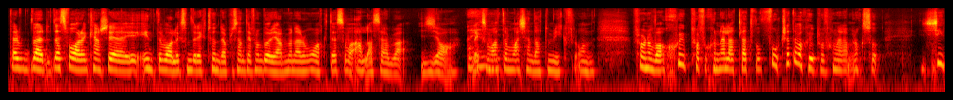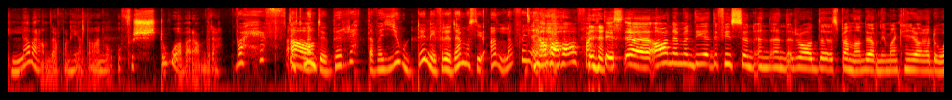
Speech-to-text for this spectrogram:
där, där svaren kanske inte var liksom direkt hundraprocentiga från början men när de åkte så var alla så här bara ja. Liksom att de kände att de gick från, från att vara sjukt professionella till att fortsätta vara sjukt professionella men också gilla varandra på en helt annan nivå och förstå varandra. Vad häftigt! Ja. Men du, berätta, vad gjorde ni? För det där måste ju alla få göra. Ja, faktiskt. Ja, nej, men det, det finns en, en, en rad spännande övningar man kan göra då.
